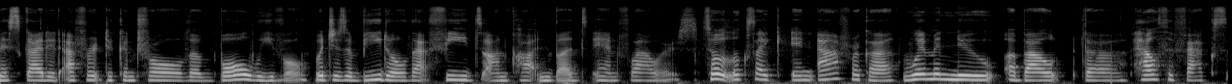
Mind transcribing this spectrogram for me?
misguided effort to control the boll weevil, which is a beetle that feeds on cotton buds and flowers. So it looks like in Africa, women knew about the health effects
